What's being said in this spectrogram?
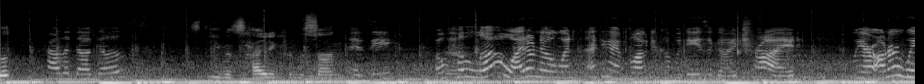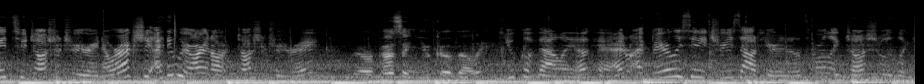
How the dog goes? Steve is hiding from the sun. Is he? Oh, hello. I don't know when. I think I vlogged a couple days ago. I tried. We are on our way to Joshua Tree right now. We're actually, I think we are in our Joshua Tree, right? Yeah, we're passing Yucca Valley. Yucca Valley. Okay. I don't. I barely see any trees out here though. It's more like Joshua's like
